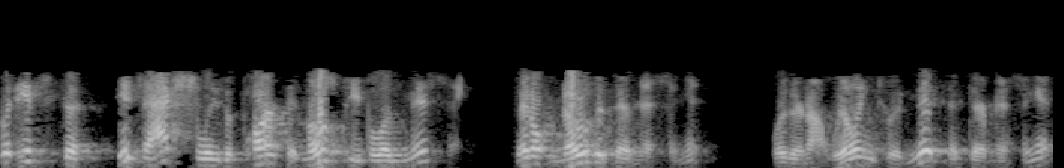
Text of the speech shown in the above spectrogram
But it's the, it's actually the part that most people are missing. They don't know that they're missing it or they're not willing to admit that they're missing it.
